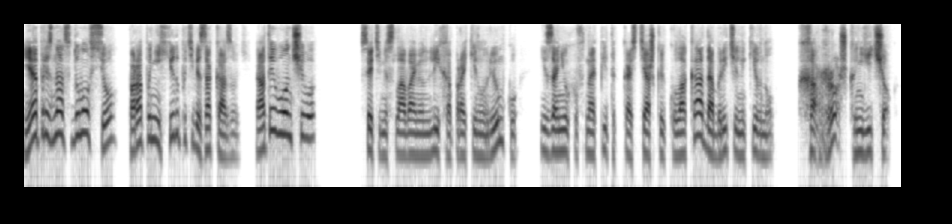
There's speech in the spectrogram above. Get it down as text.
Я, признаться, думал, все, пора панихиду по тебе заказывать. А ты вон чего». С этими словами он лихо опрокинул рюмку и, занюхав напиток костяшкой кулака, одобрительно кивнул. «Хорош коньячок!»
